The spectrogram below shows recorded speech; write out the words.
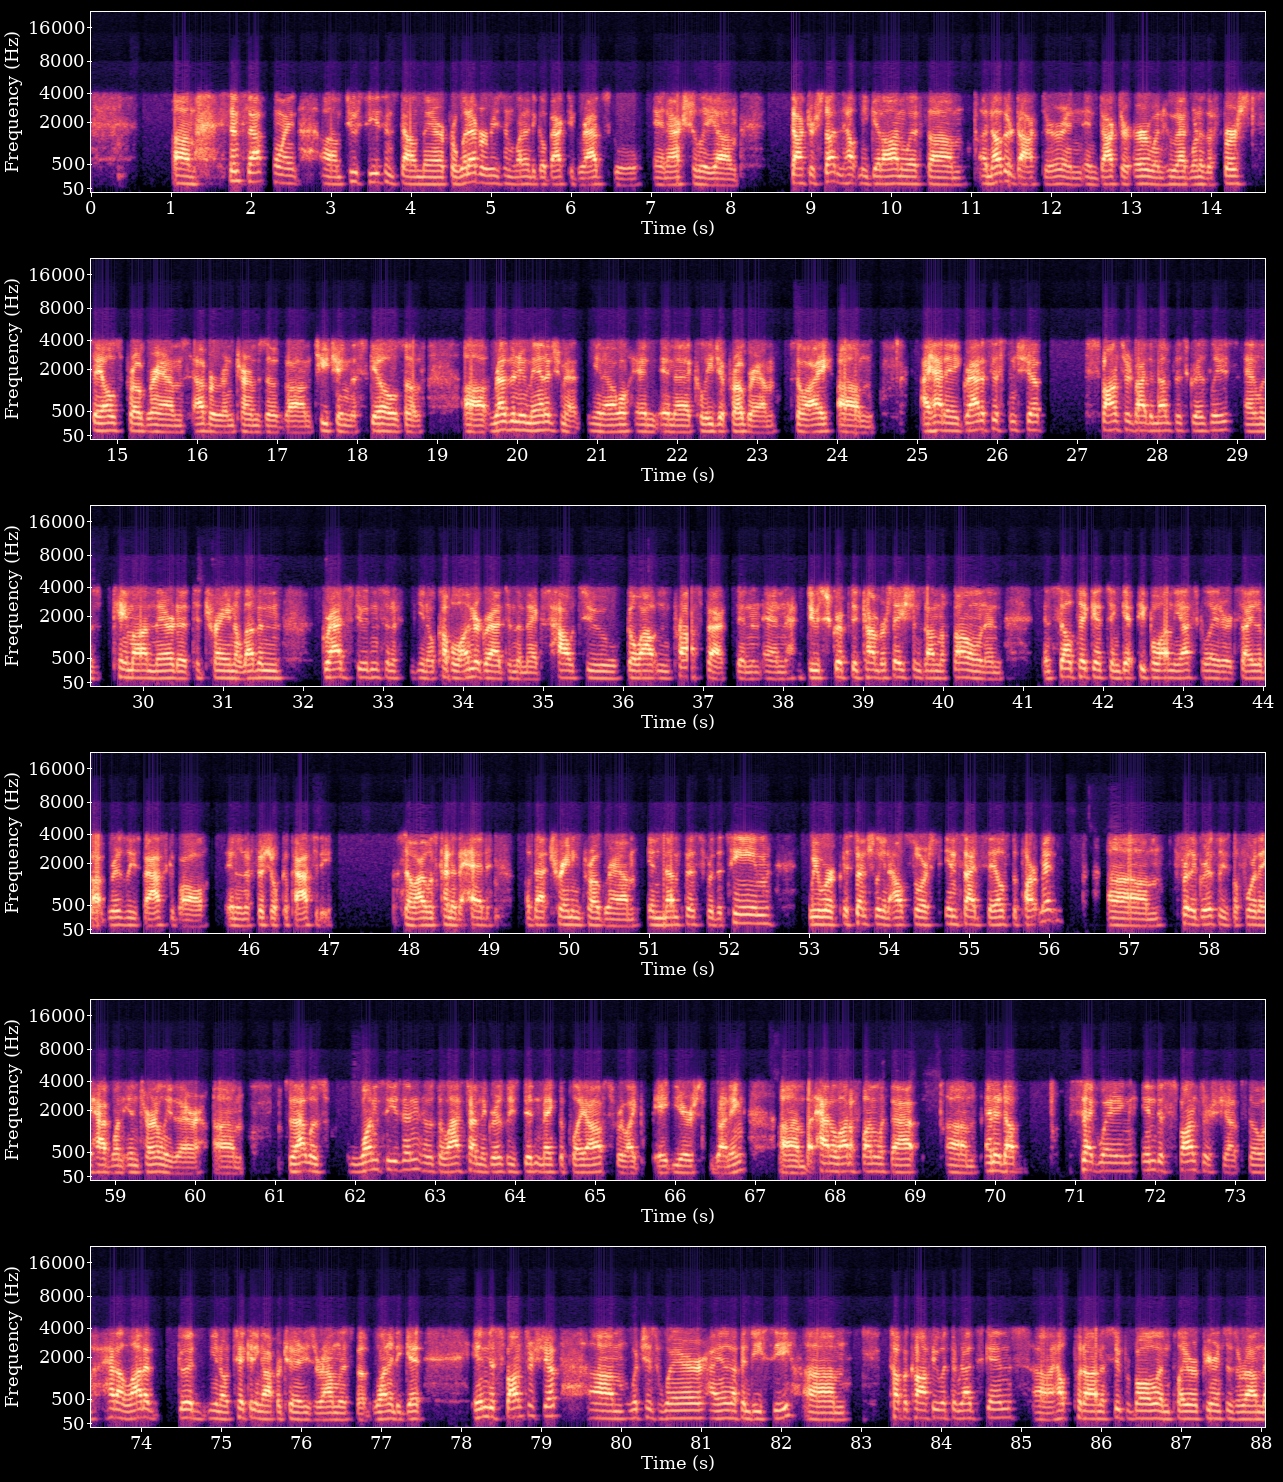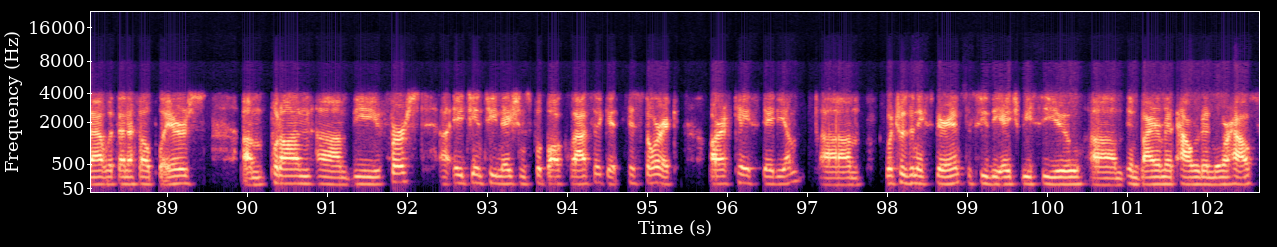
um, since that point, um, two seasons down there, for whatever reason, wanted to go back to grad school and actually um, Dr. Sutton helped me get on with um, another doctor, and, and, Dr. Irwin, who had one of the first sales programs ever in terms of um, teaching the skills of uh, revenue management, you know, in, in a collegiate program. So I um, I had a grad assistantship sponsored by the Memphis Grizzlies and was came on there to to train 11 grad students and a you know a couple undergrads in the mix how to go out and prospect and and do scripted conversations on the phone and and sell tickets and get people on the escalator excited about Grizzlies basketball in an official capacity. So I was kind of the head of that training program in Memphis for the team. We were essentially an outsourced inside sales department um, for the Grizzlies before they had one internally there. Um, so that was one season. It was the last time the Grizzlies didn't make the playoffs for like eight years running, um, but had a lot of fun with that. Um, ended up segueing into sponsorship, so had a lot of good, you know, ticketing opportunities around this, but wanted to get into sponsorship, um, which is where I ended up in DC. Um, cup of coffee with the Redskins, uh, helped put on a Super Bowl and player appearances around that with NFL players. Um, put on um, the first uh, AT&T Nations Football Classic at historic RFK Stadium, um, which was an experience to see the HBCU um, environment, Howard and Morehouse,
